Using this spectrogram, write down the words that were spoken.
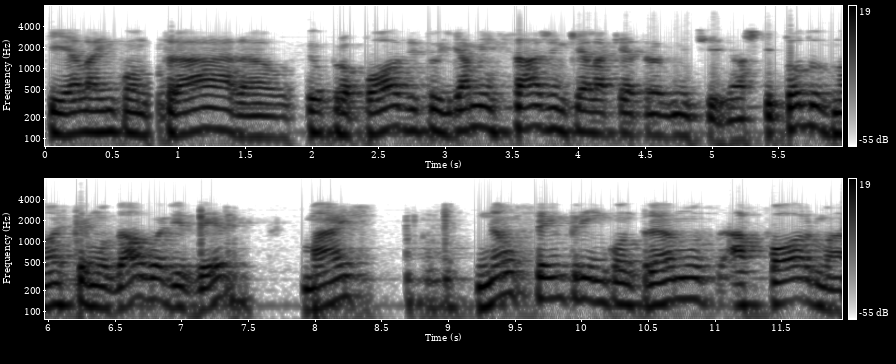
que ela encontrar o seu propósito e a mensagem que ela quer transmitir. Eu acho que todos nós temos algo a dizer, mas não sempre encontramos a forma,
